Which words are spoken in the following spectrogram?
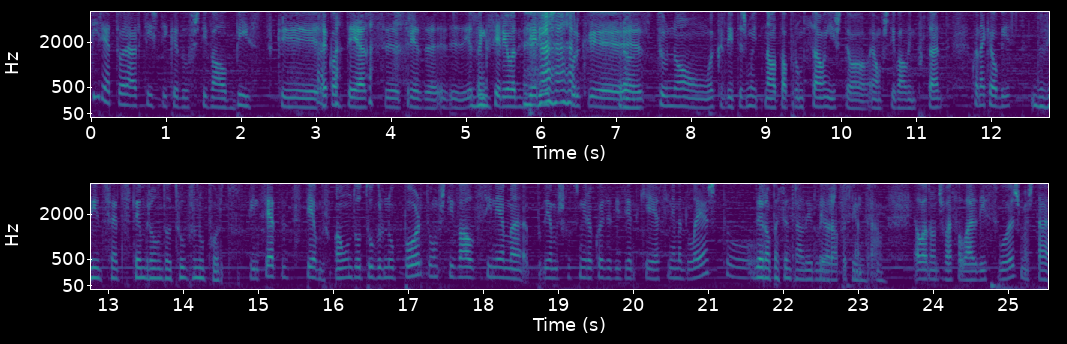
diretora artística do Festival Beast, que acontece, Teresa, eu tenho que ser eu a dizer isto porque tu não acreditas muito na autopromoção e isto é um festival importante. Quando é que é o Beast? De 27 de setembro a 1 de outubro no Porto. 27 de setembro a 1 de outubro no Porto, um festival de cinema, podemos resumir a coisa dizendo que é cinema de leste? Ou... Da Europa Central e de da Leste. Europa sim, Central. sim. Ela não nos vai falar disso hoje, mas está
